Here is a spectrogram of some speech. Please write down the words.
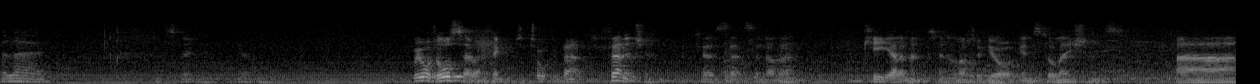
below. Absolutely. Yeah. We ought also, I think, to talk about furniture because that's another key element in a lot of your installations. Uh,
